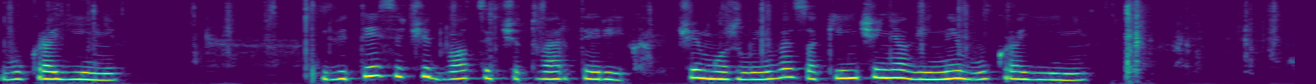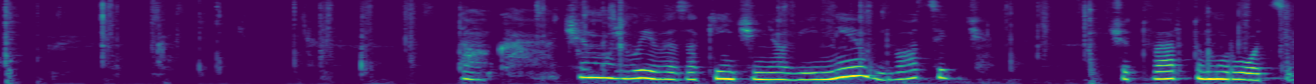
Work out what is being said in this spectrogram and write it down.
в Україні? 2024 рік. Чи можливе закінчення війни в Україні? Так, чи можливе закінчення війни в 2024 році?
